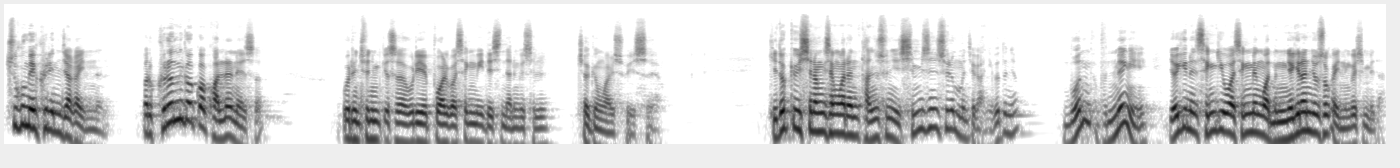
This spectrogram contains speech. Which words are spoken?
죽음의 그림자가 있는 바로 그런 것과 관련해서 우리는 주님께서 우리의 부활과 생명이 되신다는 것을 적용할 수 있어요. 기독교 신앙생활은 단순히 심신수련 문제가 아니거든요. 뭔가 분명히 여기는 생기와 생명과 능력이라는 요소가 있는 것입니다.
